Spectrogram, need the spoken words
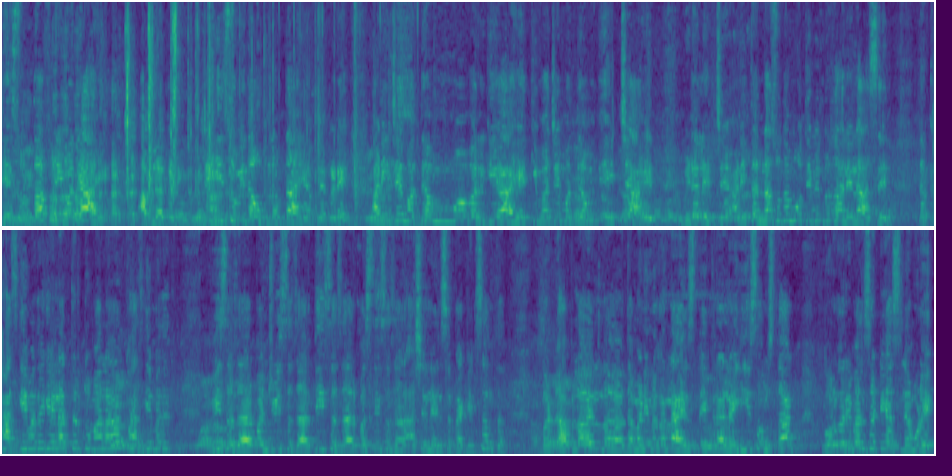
हे सुद्धा फ्रीमध्ये आहे आपल्याकडे. म्हणजे ही सुविधा उपलब्ध आहे आपल्याकडे. आणि जे मध्यम वर्गीय आहेत किंवा जे मध्यम एजचे आहेत मिडल एजचे आणि त्यांना सुद्धा मोतीबिंदू झालेला असेल तर खाजगीमध्ये गेलात तर तुम्हाला खाजगीमध्ये वीस हजार पंचवीस हजार तीस हजार पस्तीस हजार असे लेन्स पॅकेज सांगतात. बट आपलं ल- दमाणीनगर लायन्स नेत्रालय ही संस्था गोरगरिबांसाठी असल्यामुळे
